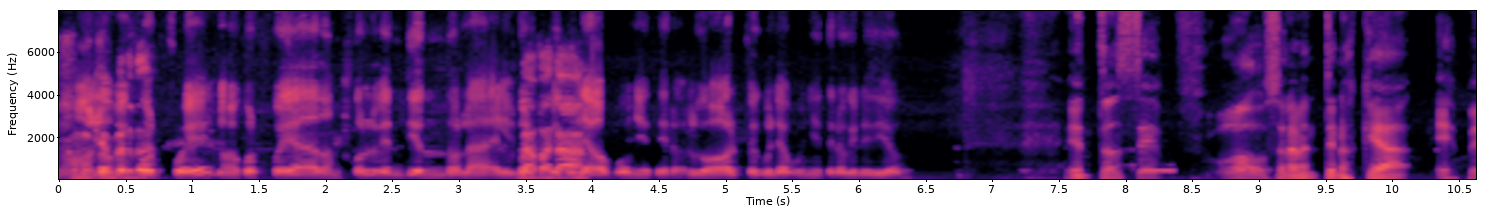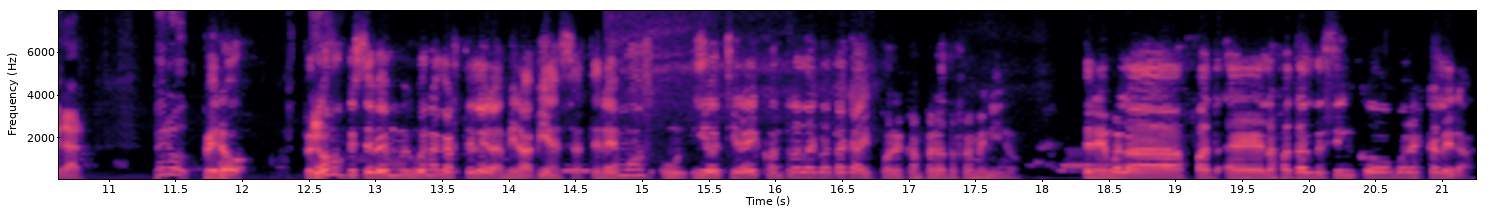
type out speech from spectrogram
No, como que lo verdad. mejor fue, lo mejor fue Adam Cole vendiendo la, el La golpe culiao puñetero, el golpe culiao puñetero que le dio. Entonces, oh, solamente nos queda esperar. Pero Pero, pero Eh. ojo que se ve muy buena cartelera. Mira, piensa, tenemos un Io Shirai contra Dakota Kai por el campeonato femenino. Tenemos la, fat- eh, la Fatal de 5 por escalera.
